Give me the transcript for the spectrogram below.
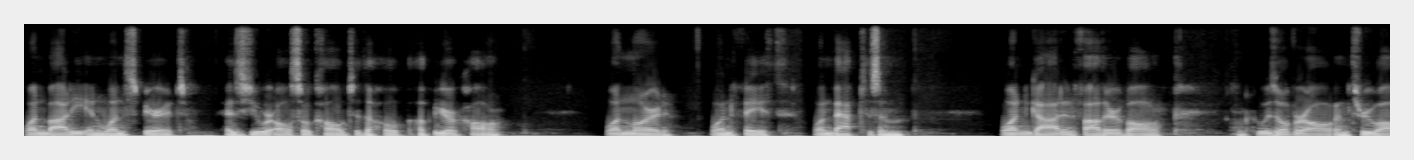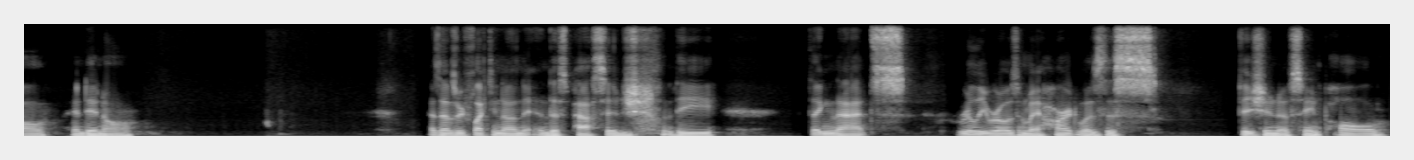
One body and one Spirit, as you were also called to the hope of your call one Lord, one faith, one baptism, one God and Father of all, who is over all and through all and in all. As I was reflecting on this passage, the thing that really rose in my heart was this vision of St. Paul,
